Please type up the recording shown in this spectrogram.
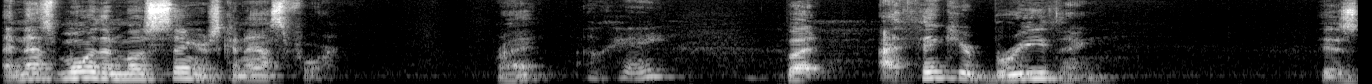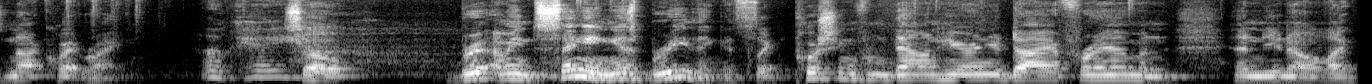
And that's more than most singers can ask for, right? okay, But I think your breathing is not quite right. okay. So, I mean, singing is breathing. It's like pushing from down here in your diaphragm and, and you know, like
